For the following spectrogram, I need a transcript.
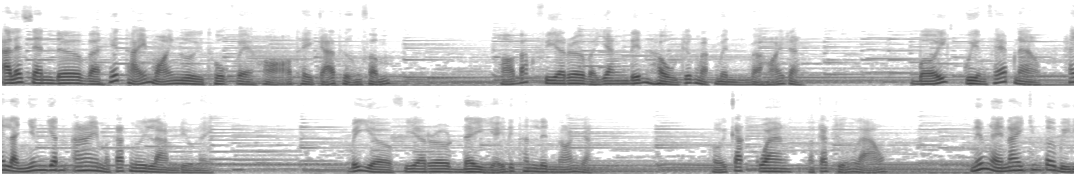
Alexander và hết thảy mọi người thuộc về họ thầy cả thượng phẩm. Họ bắt Phiero và Giăng đến hầu trước mặt mình và hỏi rằng Bởi quyền phép nào hay là nhân danh ai mà các ngươi làm điều này? Bây giờ Phiero đầy dẫy Đức Thánh Linh nói rằng Hỡi các quan và các trưởng lão Nếu ngày nay chúng tôi bị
